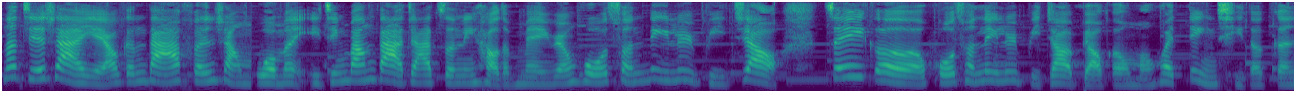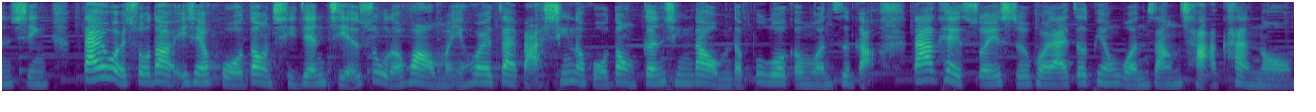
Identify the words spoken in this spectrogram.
那接下来也要跟大家分享，我们已经帮大家整理好的美元活存利率比较。这一个活存利率比较表格，我们会定期的更新。待会说到一些活动期间结束的话，我们也会再把新的活动更新到我们的部落跟文字稿，大家可以随时回来这篇文章查看哦。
